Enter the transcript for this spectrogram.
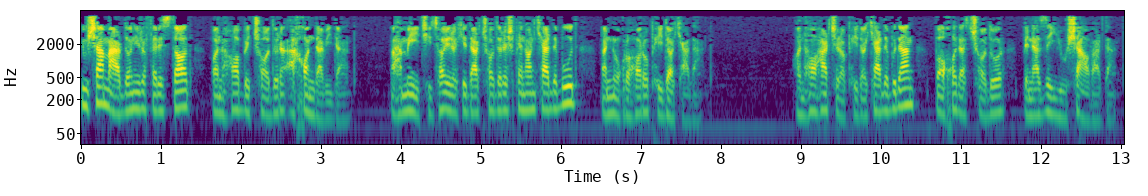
یوشع مردانی را فرستاد و آنها به چادر اخان دویدند و همه چیزهایی را که در چادرش پنهان کرده بود و نقره ها را پیدا کردند. آنها هرچه را پیدا کرده بودند با خود از چادر به نزد یوشع آوردند.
